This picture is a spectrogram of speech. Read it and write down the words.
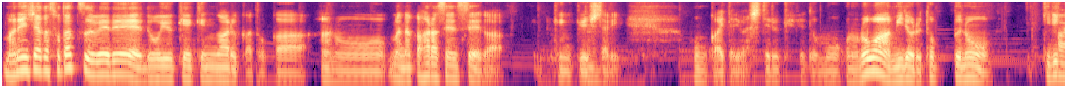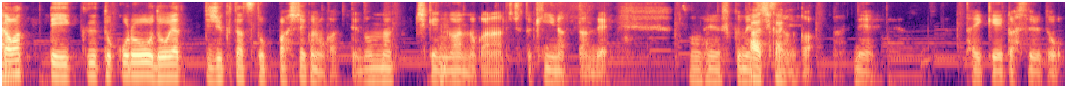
マネージャーが育つ上でどういう経験があるかとか、あの、まあ、中原先生が研究したり、本書いたりはしてるけれども、このロアー、ミドル、トップの切り替わっていくところをどうやって熟達突破していくのかって、どんな知見があるのかなってちょっと気になったんで、その辺含めてなんかね、体系化すると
